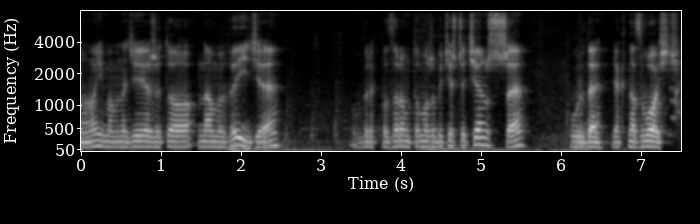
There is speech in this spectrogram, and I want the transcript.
No i mam nadzieję, że to nam wyjdzie. Wbrew pozorom to może być jeszcze cięższe. Kurde, jak na złość.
